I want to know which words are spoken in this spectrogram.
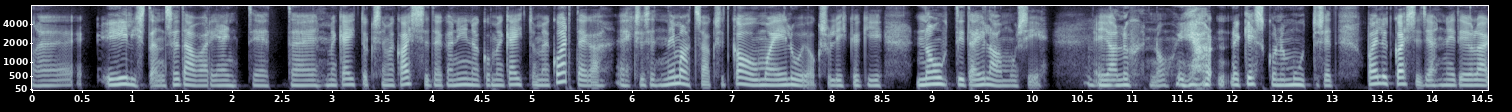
eelistan seda varianti, et me käituksime kassidega nii, nagu me käitume koertega, ehk siis, et nemad saaksid ka oma elu jooksul ikkagi nautida elamusi mm -hmm. ja lõhnu ja keskkonnamuutusi, et paljud kassid jah, neid ei ole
